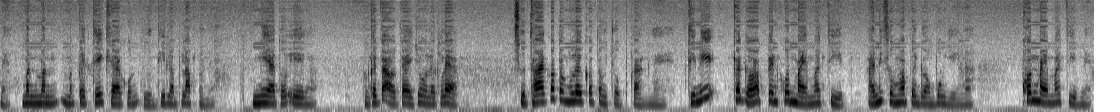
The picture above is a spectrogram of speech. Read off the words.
เนี่ย มันมันมันไปเทคแคร์คนอื่นที่ลับๆเนี่ยเมียตัวเองอะ มันก็จะเอาใจช่วงแรกๆ สุดท้ายก็ต้องเลิกก็ต้องจบกันไง ทีนี้ถ้าเกิดว่าเป็นคนใหม่มาจีบ อันนี้สมมติว่าเป็นดวงผู้หญิงนะ คนใหม่มาจีบเนี่ย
